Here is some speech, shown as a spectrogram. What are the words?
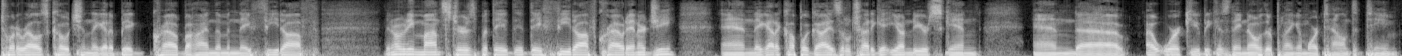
Tortorella's coach and they got a big crowd behind them, and they feed off. They don't have any monsters, but they, they, they feed off crowd energy, and they got a couple of guys that'll try to get you under your skin and uh, outwork you because they know they're playing a more talented team.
